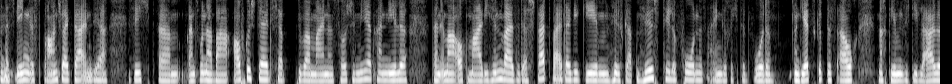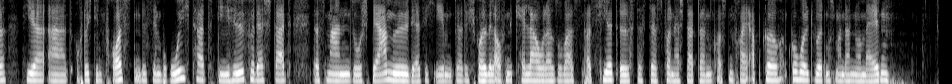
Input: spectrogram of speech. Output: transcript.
Und deswegen ist Braunschweig da in der Sicht ähm, ganz wunderbar aufgestellt. Ich habe über meine Social-Media-Kanäle dann immer auch mal die Hinweise der Stadt weitergegeben. Es gab ein Hilfstelefon, das eingerichtet wurde. Und jetzt gibt es auch, nachdem sich die Lage hier äh, auch durch den Frost ein bisschen beruhigt hat, die Hilfe der Stadt, dass man so Sperrmüll, der sich eben durch vollgelaufene Keller oder sowas passiert ist, dass das von der Stadt dann kostenfrei abge abgeholt wird, muss man dann nur melden.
